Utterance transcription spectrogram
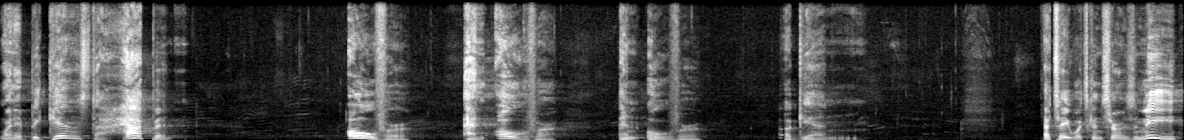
when it begins to happen over and over and over again. I tell you what concerns me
